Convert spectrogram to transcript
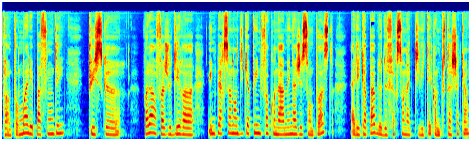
enfin pour moi elle n'est pas fondée puisque voilà, enfin, je veux dire, euh, une personne handicapée, une fois qu'on a aménagé son poste, elle est capable de faire son activité comme tout à chacun.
